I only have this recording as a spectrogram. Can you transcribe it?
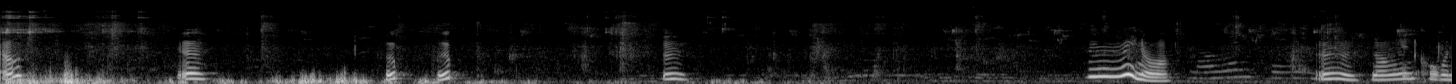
เอาเออฮึบฮึบอืมไม่หนออืมน้องเล่นโคน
